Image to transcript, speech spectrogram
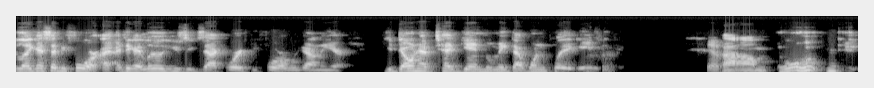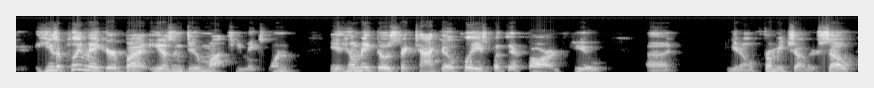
like I said before, I, I, think I literally used the exact words before we got on the air. You don't have Ted Ginn who'll make that one play a game. Yep. Um, who, who, he's a playmaker, but he doesn't do much. He makes one. He'll make those spectacular plays, but they're far and few, uh, you know, from each other. So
